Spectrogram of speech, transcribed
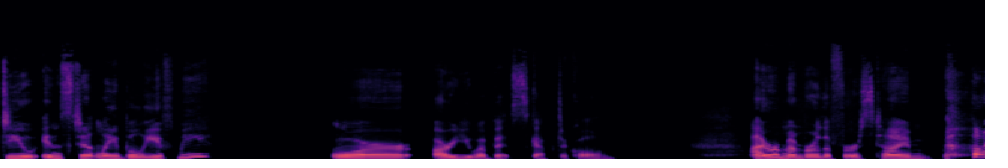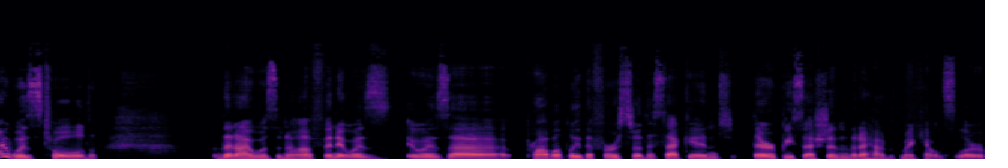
Do you instantly believe me? Or are you a bit skeptical? I remember the first time I was told that I was enough and it was it was uh probably the first or the second therapy session that I had with my counselor.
